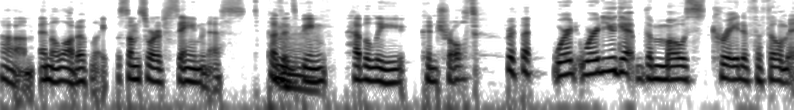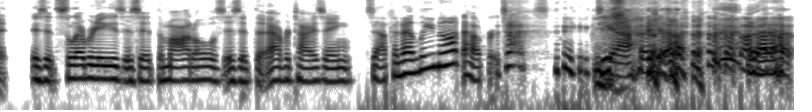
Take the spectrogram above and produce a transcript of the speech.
um, and a lot of like some sort of sameness because it's Hmm. being heavily controlled. Where where do you get the most creative fulfillment? Is it celebrities? Is it the models? Is it the advertising? Definitely not advertising. Yeah, yeah.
